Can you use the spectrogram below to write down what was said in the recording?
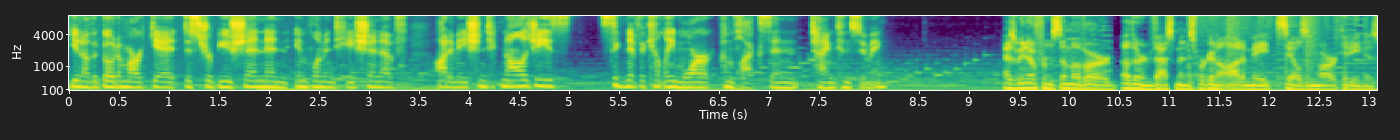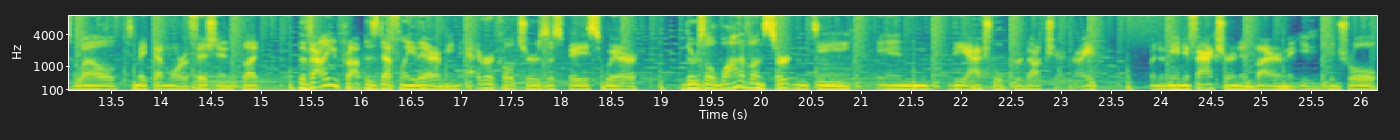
you know the go to market distribution and implementation of automation technologies significantly more complex and time consuming. As we know from some of our other investments, we're going to automate sales and marketing as well to make that more efficient. But the value prop is definitely there. I mean, agriculture is a space where there's a lot of uncertainty in the actual production, right? In a manufacturing environment, you can control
